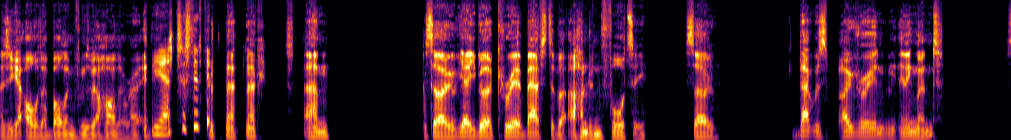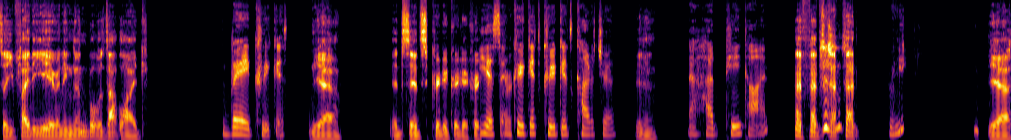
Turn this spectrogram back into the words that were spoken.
As you get older, bowling becomes a bit harder, right? Yeah. um, so yeah, you got a career best of 140. So that was over in, in England. So you played a year in England. What was that like? Very cricket. Yeah. It's, it's cricket, cricket, cricket. Yes, and cricket, cricket culture. Yeah. I had tea time. Really? yeah.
